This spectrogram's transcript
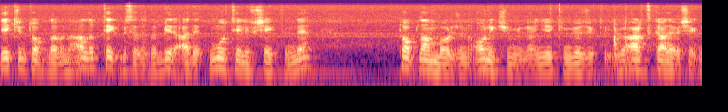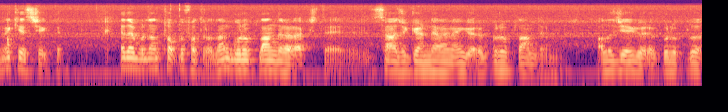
yekün toplamını alıp tek bir satırda bir adet muhtelif şeklinde toplam borcunu 12 milyon yekün gözüktüğü gibi artı KDV şeklinde kesecektir. Ya da buradan toplu faturadan gruplandırarak işte sadece gönderene göre gruplandırma, alıcıya göre gruplu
